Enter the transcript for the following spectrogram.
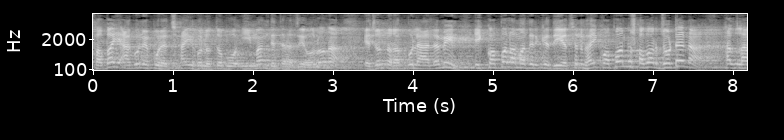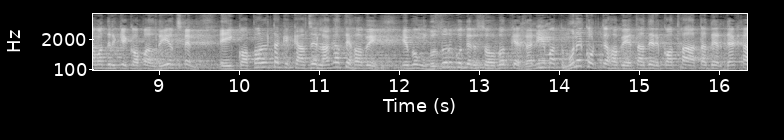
সবাই আগুনে পড়ে ছাই হলো, তবুও ইমান দিতে রাজি হলো না। এজন্য রব্বুল আলমিন এই কপাল আমাদেরকে দিয়েছেন। ভাই, কপাল সবার জোটে না। আল্লাহ আমাদেরকে কপাল দিয়েছেন। এই কপালটাকে কাজে লাগাতে হবে এবং বুজুর্গদের সোহবতকে গানিমত মনে করতে হবে। তাদের কথা, তাদের দেখা,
